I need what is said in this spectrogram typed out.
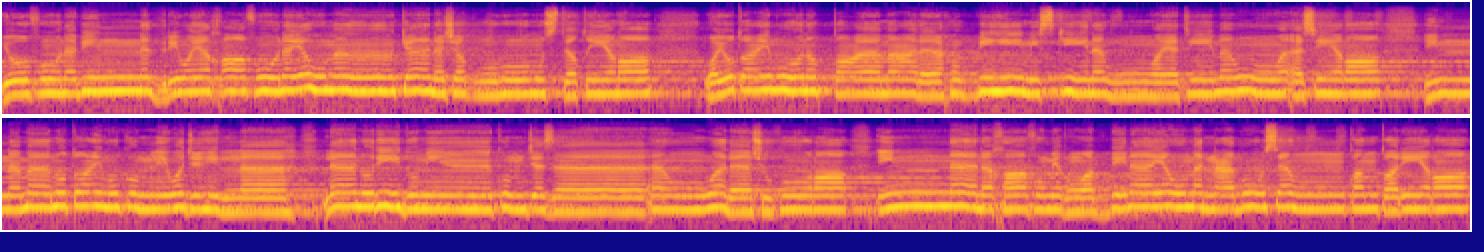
يوفون بالنذر ويخافون يوما كان شره مستطيرا ويطعمون الطعام على حبه مسكينا ويتيما وأسيرا. إنما نطعمكم لوجه الله. لا نريد منكم جزاء ولا شكورا. إنا نخاف من ربنا يوما عبوسا قمطريرا.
